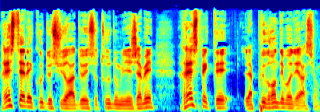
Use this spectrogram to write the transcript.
Restez à l'écoute de Sud Radio et surtout n'oubliez jamais, respectez la plus grande démodération.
